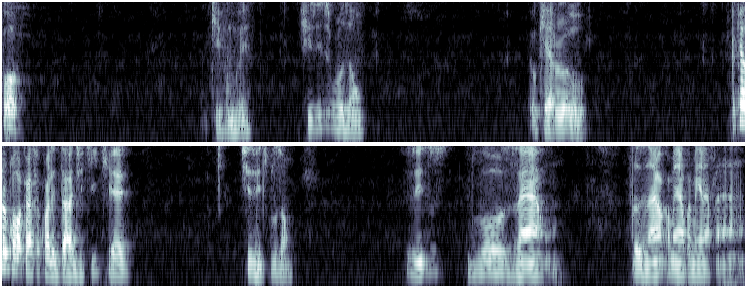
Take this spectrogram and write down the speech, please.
Pô. Aqui, vamos ver. Xvideos blusão. Eu quero eu quero colocar essa qualidade aqui que é Xvideos blusão. Os vídeos blusão. Blusão como é a primeira fase.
